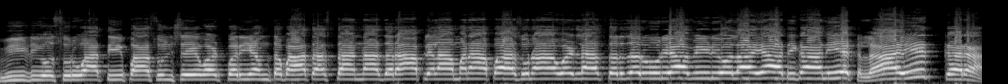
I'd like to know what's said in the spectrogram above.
व्हिडिओ सुरुवातीपासून शेवटपर्यंत पाहत असताना जर आपल्याला मनापासून आवडला तर जरूर या व्हिडिओला या ठिकाणी एक लाईक करा.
